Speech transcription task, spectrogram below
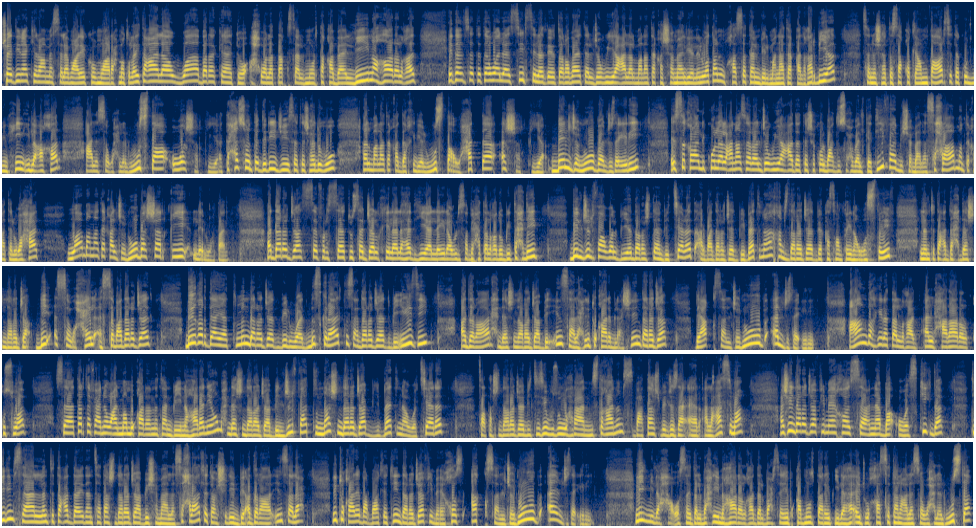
مشاهدينا الكرام السلام عليكم ورحمة الله تعالى وبركاته. أحوال الطقس المرتقبة لنهار الغد. إذا ستتوالى سلسلة الاضطرابات الجوية على المناطق الشمالية للوطن وخاصة بالمناطق الغربية. سنشهد تساقط الأمطار ستكون من حين إلى آخر على السواحل الوسطى والشرقية. تحسن تدريجي ستشهده المناطق الداخلية الوسطى وحتى الشرقية. بالجنوب الجزائري استقرار لكل العناصر الجوية عدا تشكل بعض السحب الكثيفة بشمال الصحراء منطقة الواحات ومناطق الجنوب الشرقي للوطن. الدرجة الصفر ستسجل خلال هذه الليلة ولصبيحة الغد بالتحديد بالجلفة والبية درجتان بتيرت أربع درجات بباتنا خمس درجات بقسنطينة والصيف لن تتعدى 11 درجة بالسواحل السبع درجات بغرداية 8 درجات بالواد بسكرات 9 درجات بإيزي أدرار 11 درجة بإن صالح لتقارب ال 20 درجة بأقصى الجنوب الجزائري. عن ظهيرة الغد الحرارة القصوى سترتفع نوعا ما مقارنة بنهار اليوم 11 درجة بالجلفة 12 درجة بباتنا وتيارت 19 درجة بتيزي وزهران مستغانم 17 بالجزائر العاصمة. 20 درجة فيما يخص عنابة وسكيكدا. تلمسان لن تتعدى أيضا 19 درجة بشمال الصحراء 23 بأضرار إن صالح لتقارب 34 درجة فيما يخص أقصى الجنوب الجزائري. للملاحة والصيد البحري نهار الغد البحر سيبقى مضطرب إلى هائج وخاصة على السواحل الوسطى.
